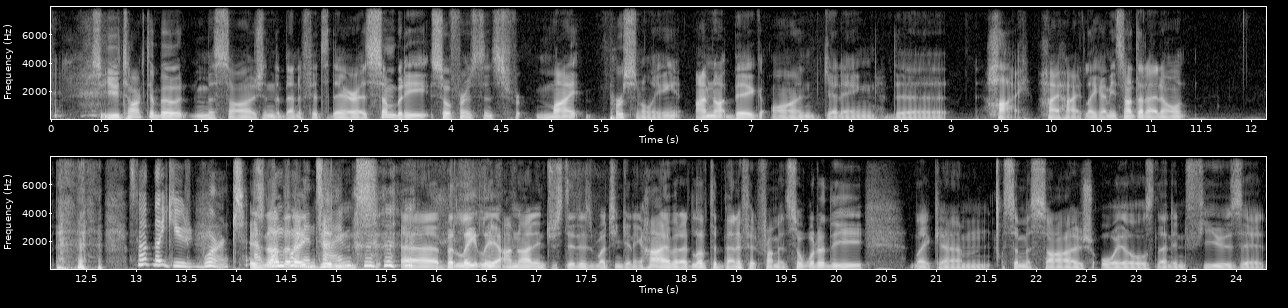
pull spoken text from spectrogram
so you talked about massage and the benefits there. As somebody, so for instance, for my personally, I'm not big on getting the high, high, high. Like I mean, it's not that I don't it's not like you weren't. It's not that I didn't. uh, but lately, I'm not interested as much in getting high, but I'd love to benefit from it. So, what are the like um, some massage oils that infuse it,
